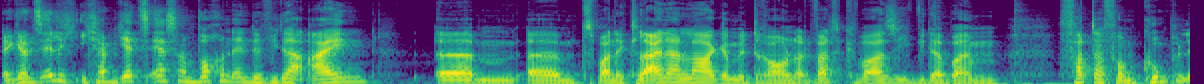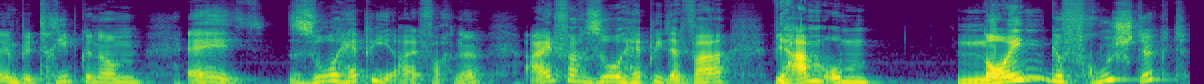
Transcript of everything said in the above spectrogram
ganz ehrlich, ich habe jetzt erst am Wochenende wieder ein ähm, ähm, zwar eine Kleinanlage mit 300 Watt quasi, wieder beim Vater vom Kumpel in Betrieb genommen. Ey, so happy einfach, ne? Einfach so happy. Das war, wir haben um neun gefrühstückt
